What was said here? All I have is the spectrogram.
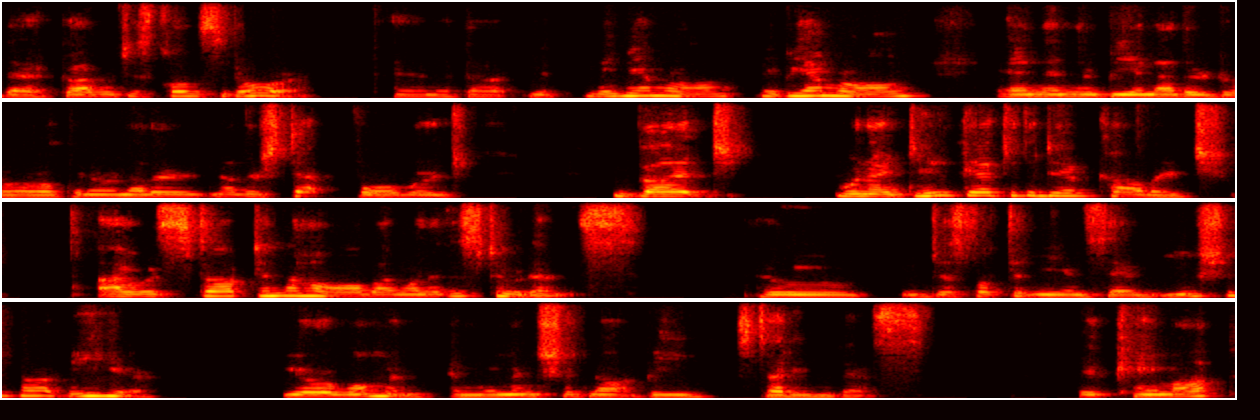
that God would just close the door. And I thought, maybe I'm wrong, maybe I'm wrong. And then there'd be another door open or another another step forward. But when I did get to the Div College, I was stopped in the hall by one of the students who just looked at me and said, You should not be here. You're a woman, and women should not be studying this. It came up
